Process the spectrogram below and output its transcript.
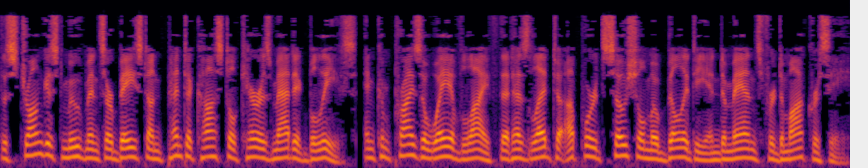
The strongest movements are based on Pentecostal charismatic beliefs, and comprise a way of life that has led to upward social mobility and demands for democracy.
